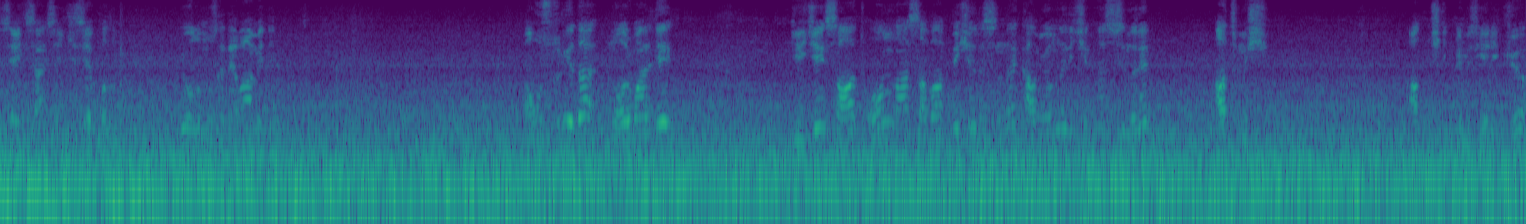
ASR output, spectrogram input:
88 yapalım. Yolumuza devam edelim. Avusturya'da normalde gece saat 10 ile sabah 5 arasında kamyonlar için hız sınırı 60. 60 gitmemiz gerekiyor.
